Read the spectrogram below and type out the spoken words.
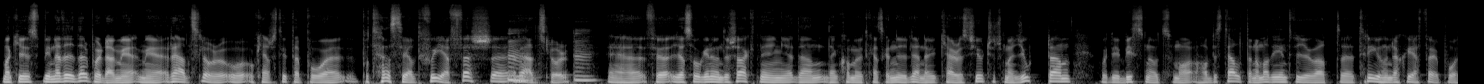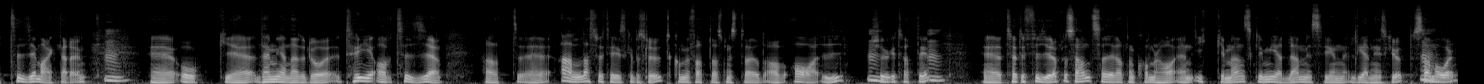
Man kan ju spinna vidare på det där med, med rädslor och, och, kanske titta på potentiellt chefers eh, mm. rädslor. Mm. Eh, för jag, såg en undersökning, den, den kom ut ganska nyligen, det är Caros Future som har gjort den och det är Bisnote som har, har beställt den. De hade intervjuat eh, 300 chefer på 10 marknader. Mm. Eh, och eh, där menade då 3 av 10 att eh, alla strategiska beslut kommer fattas med stöd av AI mm. 2030. Mm. 34 eh, procent säger att de kommer ha en icke-mänsklig medlem i sin ledningsgrupp samma mm, år.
